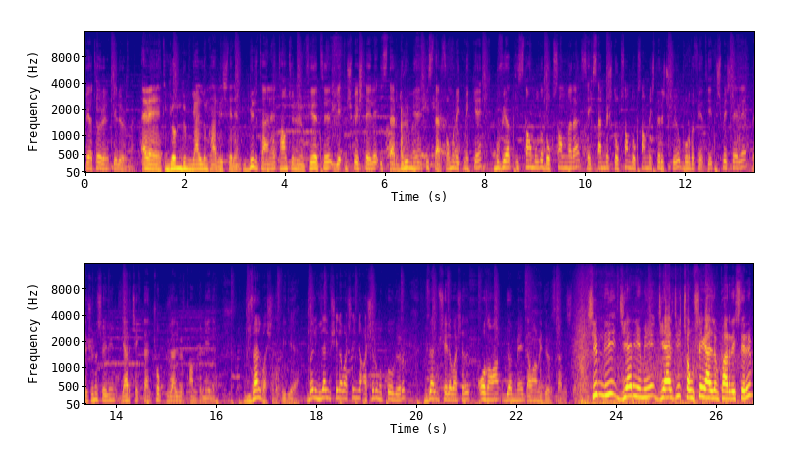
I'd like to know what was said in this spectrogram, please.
Fiyatı öğrenip geliyorum ben. Evet gömdüm geldim kardeşlerim. Bir tane tantuninin fiyatı 75 TL ister dürüm ye ister somun ekmek ye. Bu fiyat İstanbul'da 90'lara 85-90-95'lere çıkıyor. Burada fiyatı 75 TL ve şunu söyleyeyim gerçekten çok güzel bir tantuni yedim. Güzel başladık videoya. Böyle güzel bir şeyle başlayınca aşırı mutlu oluyorum. Güzel bir şeyle başladık. O zaman gömmeye devam ediyoruz kardeşler. Şimdi ciğer yemeği ciğerci Çavuş'a geldim kardeşlerim.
